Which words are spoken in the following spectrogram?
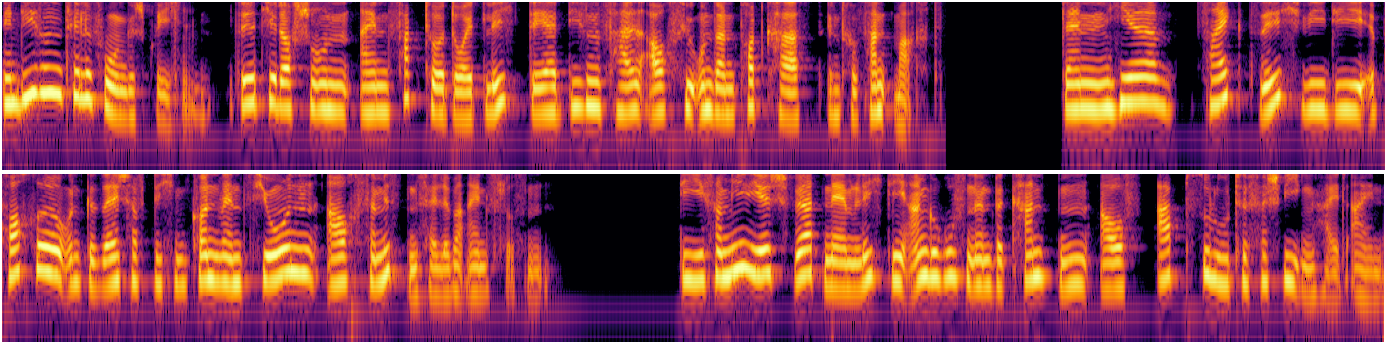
In diesen Telefongesprächen wird jedoch schon ein Faktor deutlich, der diesen Fall auch für unseren Podcast interessant macht. Denn hier zeigt sich, wie die Epoche und gesellschaftlichen Konventionen auch Vermisstenfälle beeinflussen. Die Familie schwört nämlich die angerufenen Bekannten auf absolute Verschwiegenheit ein.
